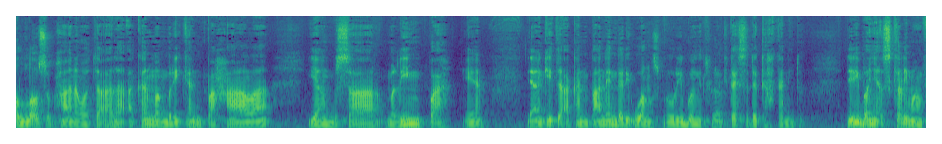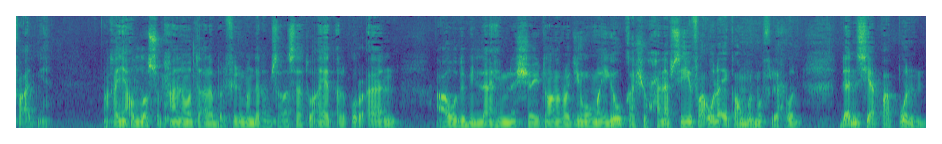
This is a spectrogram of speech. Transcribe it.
Allah subhanahu wa ta'ala akan memberikan pahala yang besar, melimpah, ya, yang kita akan panen dari uang 10 ribu yang sudah kita sedekahkan itu. Jadi banyak sekali manfaatnya. Makanya Allah subhanahu wa ta'ala berfirman dalam salah satu ayat Al-Quran, A'udhu billahi minasyaitan rajim wa may yuqa syuha nafsihi fa'ulaika humul muflihun. Dan siapa pun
